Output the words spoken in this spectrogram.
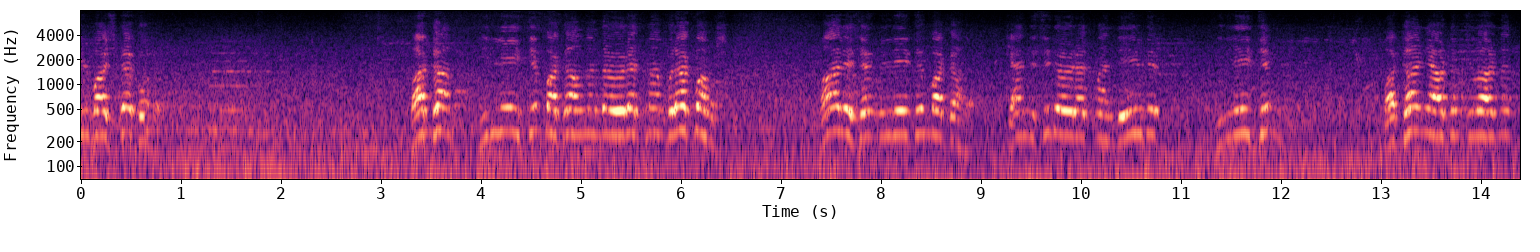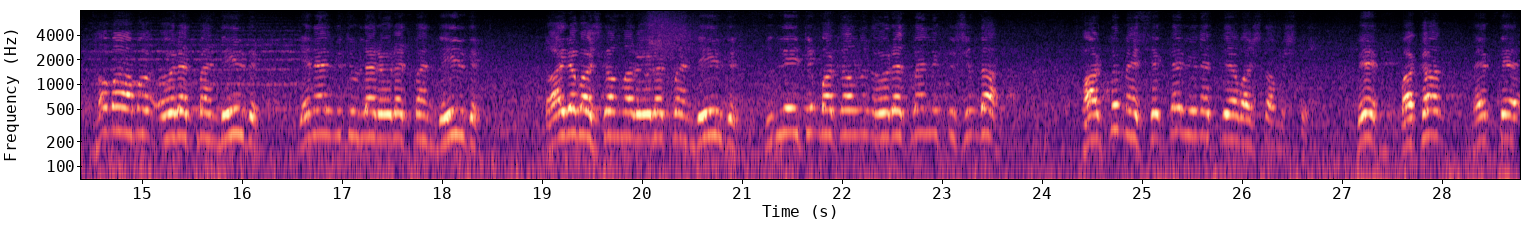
bir başka konu. Bakan Milli Eğitim Bakanlığı'nda öğretmen bırakmamıştır. Maalesef Milli Eğitim Bakanı kendisi de öğretmen değildir. Milli Eğitim Bakan yardımcılarının tamamı öğretmen değildir. Genel müdürler öğretmen değildir. Daire başkanları öğretmen değildir. Milli Eğitim Bakanlığı'nın öğretmenlik dışında farklı meslekler yönetmeye başlamıştır. Ve bakan MEB'de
